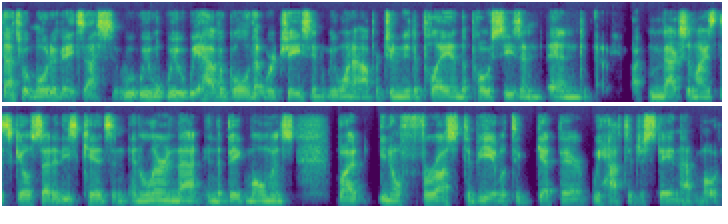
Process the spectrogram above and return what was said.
that's what motivates us. We we we have a goal that we're chasing. We want an opportunity to play in the postseason, and maximize the skill set of these kids and, and learn that in the big moments. But, you know, for us to be able to get there, we have to just stay in that mode,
